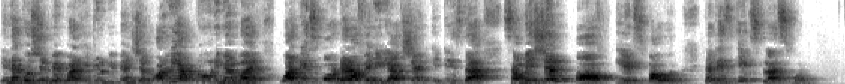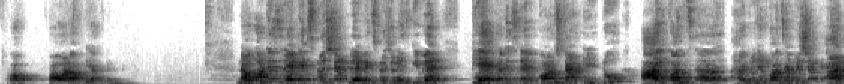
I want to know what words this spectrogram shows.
in the question paper it will be mentioned only have to remember what is order of any reaction it is the summation of its power that is x plus 1 of power of reactant. Now what is rate expression? Rate expression is given K that is rate constant into I con uh, hydrogen concentration and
